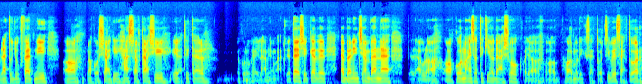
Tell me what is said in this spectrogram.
le tudjuk fedni a lakossági háztartási életvitel ökológiai lábnyomát. Ugye a teljesség kedvéért ebben nincsen benne például a, a kormányzati kiadások, vagy a, a harmadik szektor, civil szektor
